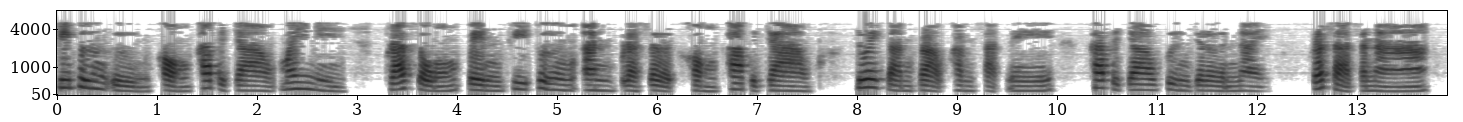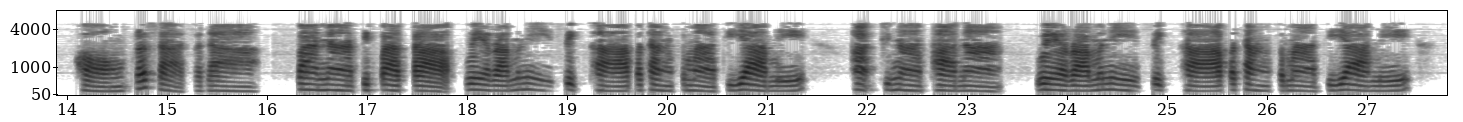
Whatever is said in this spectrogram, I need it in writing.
ที่พึ่งอื่นของข้าพเจ้าไม่มี พระสงฆ์เป็นที่พึ่งอันประเสริฐของข้าพเจ้า ด้วยการกล่าวคำสัตย์นี้ ข้าพเจ้าพึงเจริญในพระศาสนาของพระศาสดา ปานาติปาตาเวรามณีสิกขาประทังสมาธิยามิอธินาทานา เวรามณีสิกขาประทังสมาธิยามิ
